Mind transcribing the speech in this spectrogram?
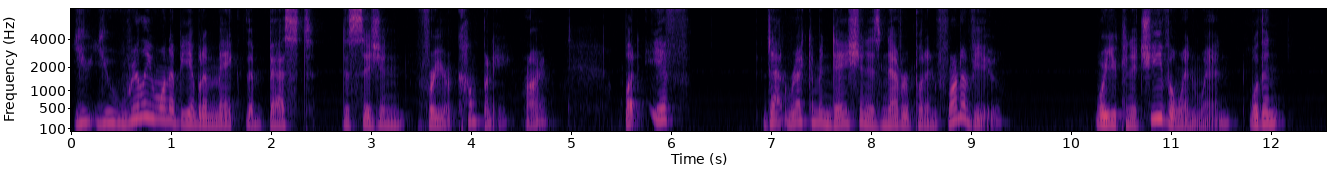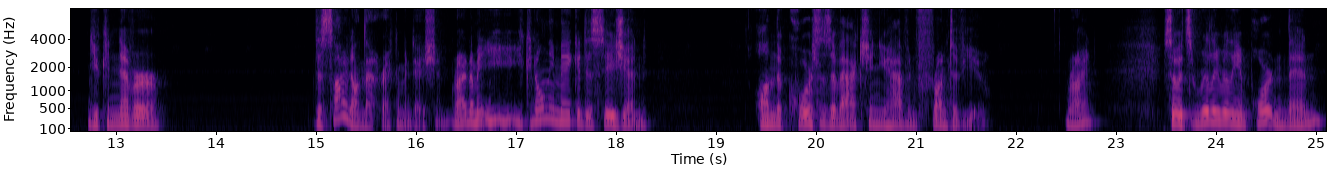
you, you really want to be able to make the best decision for your company, right? But if that recommendation is never put in front of you where you can achieve a win win, well, then you can never decide on that recommendation, right? I mean, you, you can only make a decision on the courses of action you have in front of you, right? So it's really, really important then,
